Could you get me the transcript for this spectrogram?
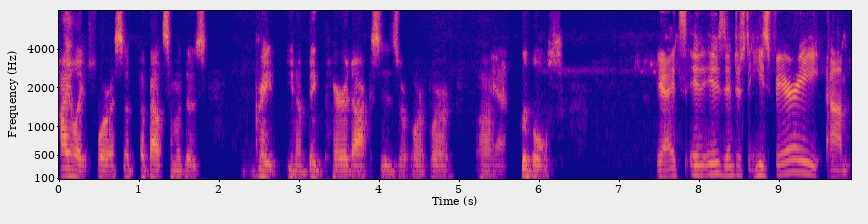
highlight for us about some of those great, you know, big paradoxes or, or, or uh, yeah. quibbles? Yeah, it's it is interesting. He's very um,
